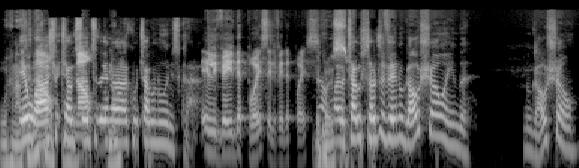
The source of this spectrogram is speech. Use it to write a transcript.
O Renato eu acho que o Thiago não, Santos veio na, com o Thiago Nunes, cara. Ele veio depois, ele veio depois. depois. Não, mas o Thiago Santos veio no galchão ainda. No galchão.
